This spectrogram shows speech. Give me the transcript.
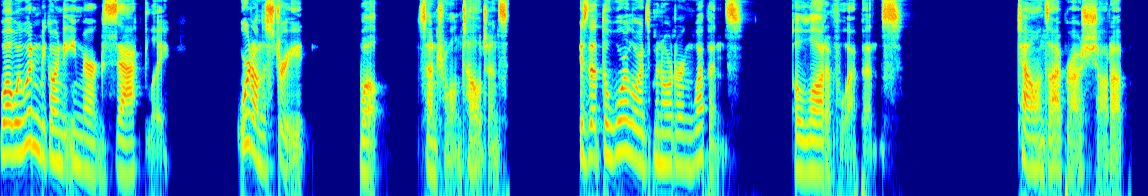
Well, we wouldn't be going to Emir exactly. Word on the street, well, Central Intelligence, is that the warlord's been ordering weapons. A lot of weapons. Talon's eyebrows shot up.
